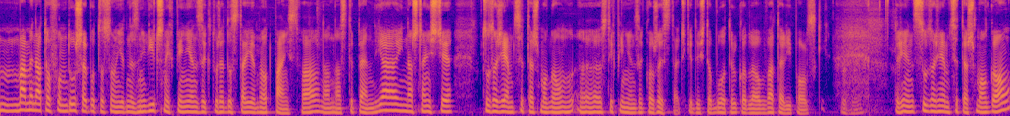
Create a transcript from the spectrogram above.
Mamy na to fundusze, bo to są jedne z nielicznych pieniędzy, które dostajemy od państwa na, na stypendia i na szczęście cudzoziemcy też mogą e, z tych pieniędzy korzystać. Kiedyś to było tylko dla obywateli polskich. Mhm. Więc cudzoziemcy też mogą.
